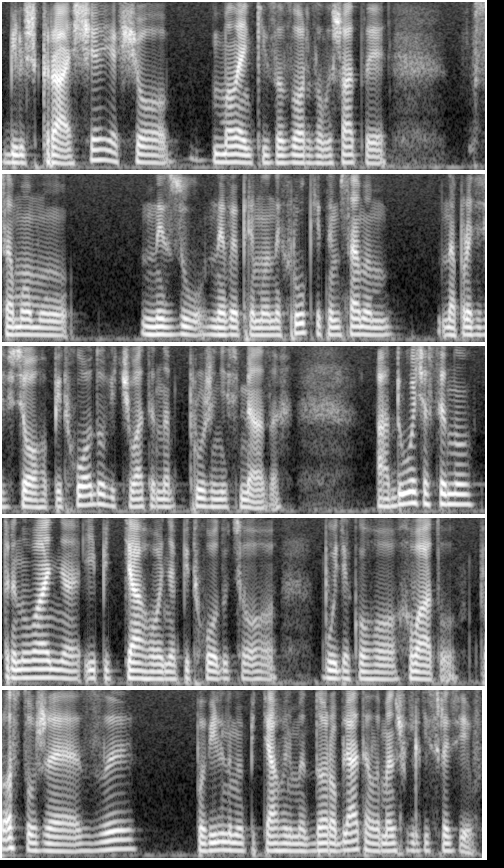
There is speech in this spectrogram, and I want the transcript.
більш краще, якщо маленький зазор залишати в самому низу невипрямлених рук і тим самим на протязі всього підходу відчувати напруженість в м'язах. А другу частину тренування і підтягування підходу цього будь-якого хвату просто вже з повільними підтягуваннями доробляти, але меншу кількість разів.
